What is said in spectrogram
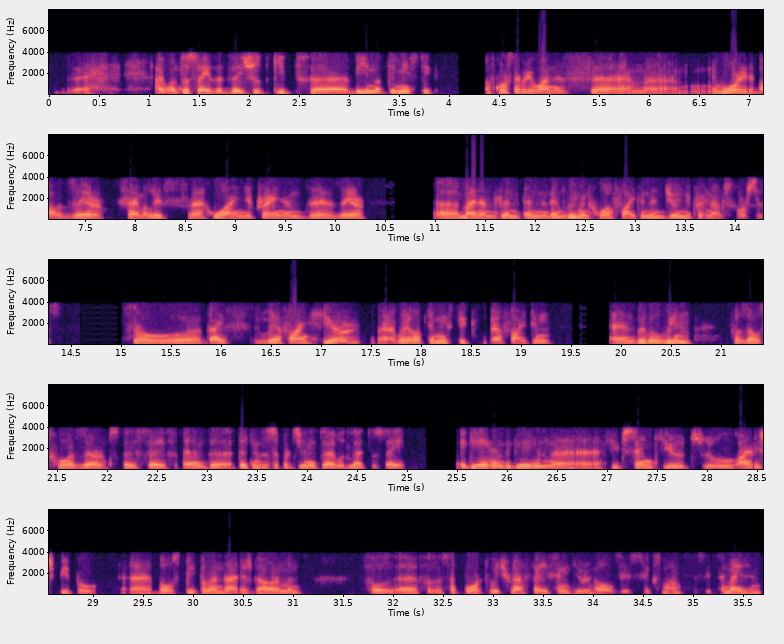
I want to say that they should keep uh, being optimistic. Of course, everyone is um, uh, worried about their families uh, who are in Ukraine and uh, their uh, men and, and, and, women who are fighting and join Ukrainian armed forces. So, uh, guys, we are fine here. Uh, we are optimistic. We are fighting, and we will win. For those who are there, stay safe. And uh, taking this opportunity, I would like to say again and again a huge thank you to Irish people, both people and Irish government, for the for the support which we are facing during all these six months. It's amazing.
